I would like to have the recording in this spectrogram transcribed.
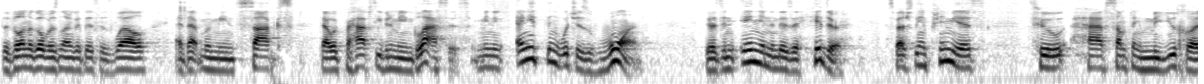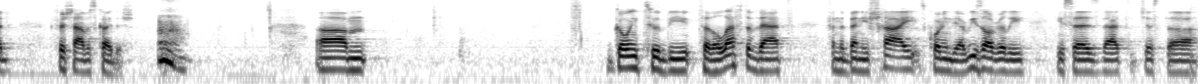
The Vilna Gaon was knowing this as well, and that would mean socks. That would perhaps even mean glasses, meaning anything which is worn. There's an Indian and there's a hiddur, especially in Pnimius, to have something miyuchad for Shabbos Kodesh. um, going to the to the left of that, from the Ben Ish Chai, he's quoting the Arizal really, he says that just uh,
